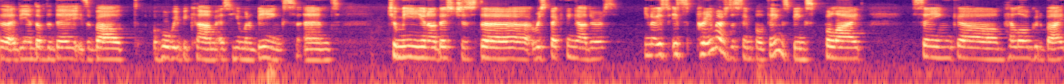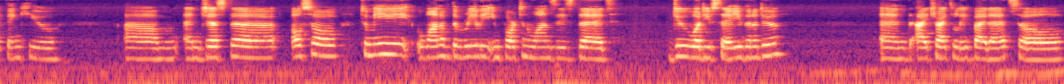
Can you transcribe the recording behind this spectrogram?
uh, at the end of the day, it's about who we become as human beings. And to me, you know, there's just uh, respecting others. You know, it's, it's pretty much the simple things being polite, saying um, hello, goodbye, thank you, um, and just uh, also to me one of the really important ones is that do what you say you're gonna do. And i try to live by that so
